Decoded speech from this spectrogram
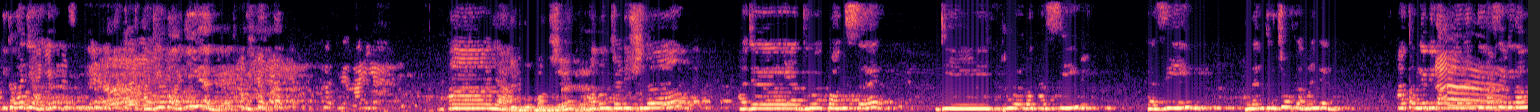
Itu hadiah ke? Hadiah bagi kan? Ah, ya. Ada dua konsert. album tradisional ada dua konsert di dua lokasi Kazi bulan tujuh kat mana? Ah tak boleh beritahu nanti masih beritahu.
